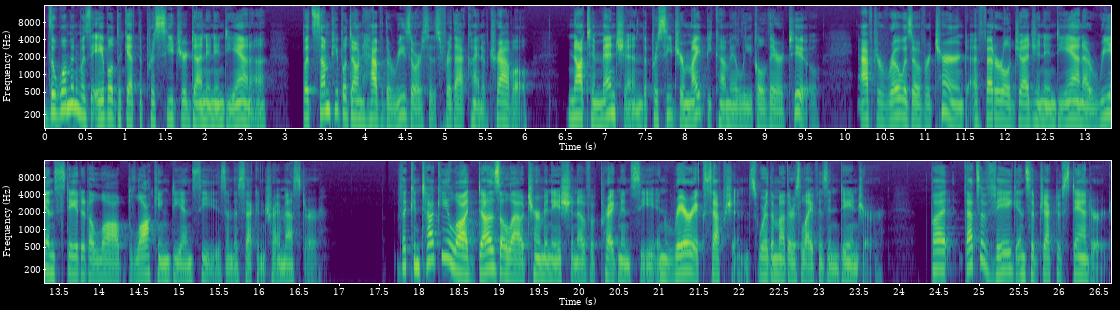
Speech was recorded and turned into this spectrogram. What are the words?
The woman was able to get the procedure done in Indiana, but some people don't have the resources for that kind of travel. Not to mention, the procedure might become illegal there too. After Roe was overturned, a federal judge in Indiana reinstated a law blocking D&Cs in the second trimester. The Kentucky law does allow termination of a pregnancy in rare exceptions where the mother's life is in danger. But that's a vague and subjective standard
